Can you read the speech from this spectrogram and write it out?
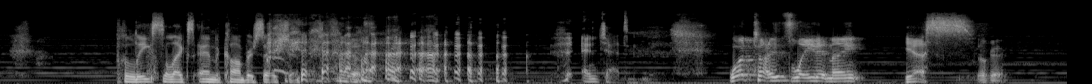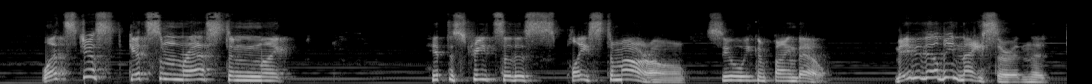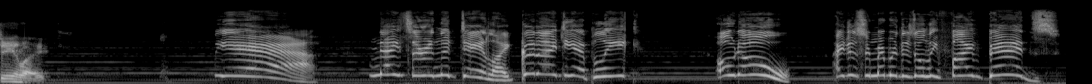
Police selects end conversation. and chat. What time? It's late at night. yes. Okay. Let's just get some rest and like hit the streets of this place tomorrow. See what we can find out. Maybe they'll be nicer in the daylight. Yeah! Nicer in the daylight. Good idea, Pleek. Oh no! I just remembered there's only five beds.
